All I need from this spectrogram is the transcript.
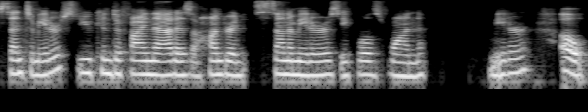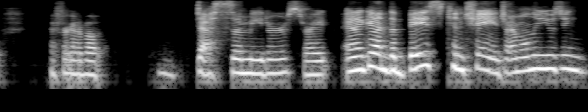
centimeters. You can define that as 100 centimeters equals one meter. Oh, I forgot about decimeters, right? And again, the base can change. I'm only using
